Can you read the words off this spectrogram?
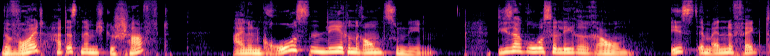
The Void hat es nämlich geschafft, einen großen leeren Raum zu nehmen. Dieser große leere Raum ist im Endeffekt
